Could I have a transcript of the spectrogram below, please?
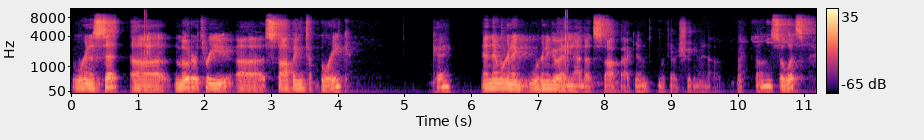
we're going to set uh, motor 3 uh, stopping to brake. Okay, and then we're going to we're going to go ahead and add that stop back in, which I shouldn't have done. So let's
